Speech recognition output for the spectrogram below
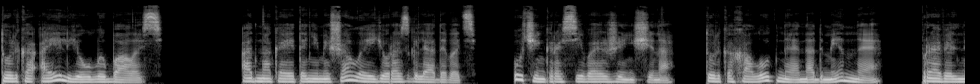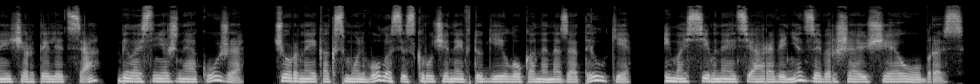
только Аэлья улыбалась. Однако это не мешало ее разглядывать. Очень красивая женщина, только холодная, надменная, правильные черты лица, белоснежная кожа, черные как смоль волосы, скрученные в тугие локоны на затылке и массивная тиара-венец, завершающая образ.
